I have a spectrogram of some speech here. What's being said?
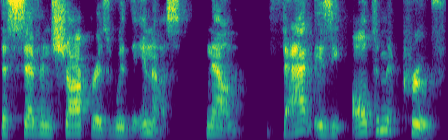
the seven chakras within us. Now, that is the ultimate proof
